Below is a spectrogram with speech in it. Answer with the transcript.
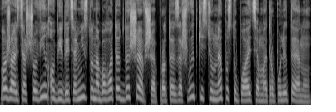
Вважається, що він обійдеться місту набагато дешевше, проте за швидкістю не поступається метрополітену.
